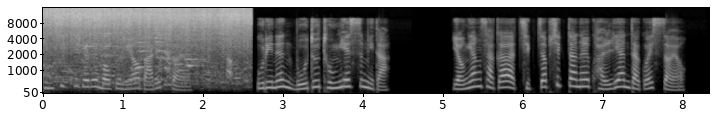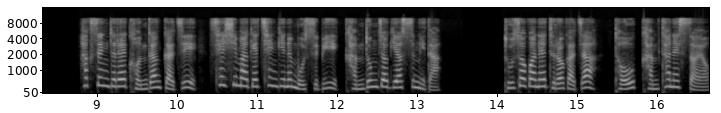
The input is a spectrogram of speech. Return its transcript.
김치찌개를 먹으며 말했어요. 우리는 모두 동의했습니다. 영양사가 직접 식단을 관리한다고 했어요. 학생들의 건강까지 세심하게 챙기는 모습이 감동적이었습니다. 도서관에 들어가자 더욱 감탄했어요.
